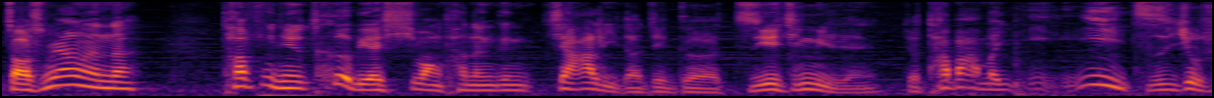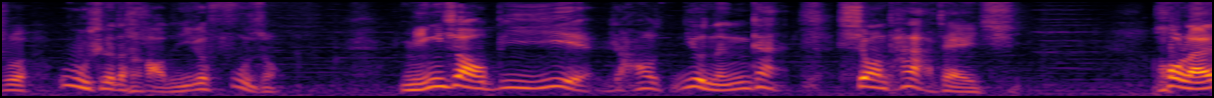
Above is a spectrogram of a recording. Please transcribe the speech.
找什么样的呢？他父亲特别希望他能跟家里的这个职业经理人，就他爸爸一一直就说物色的好的一个副总，名校毕业，然后又能干，希望他俩在一起。后来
